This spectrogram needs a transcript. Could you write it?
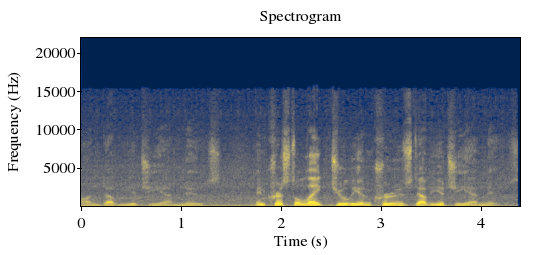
on WGN News. In Crystal Lake, Julian Cruz, WGN News.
